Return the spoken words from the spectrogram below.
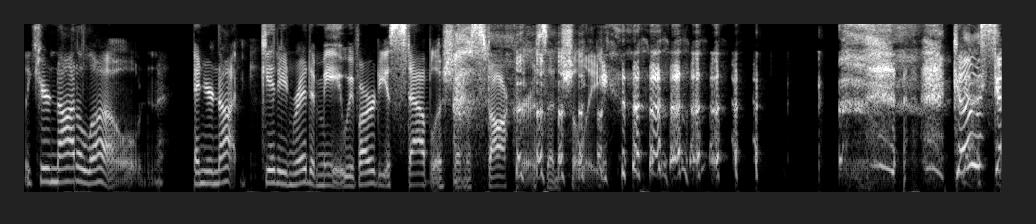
Like, you're not alone. And you're not getting rid of me. We've already established I'm a stalker, essentially. go Yes. go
